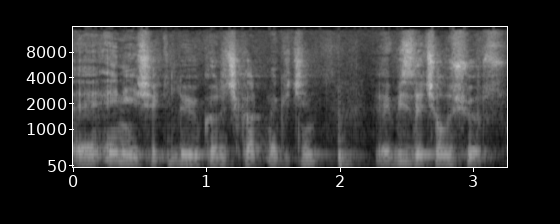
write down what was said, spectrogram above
e, en iyi şekilde yukarı çıkartmak için e, biz de çalışıyoruz.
